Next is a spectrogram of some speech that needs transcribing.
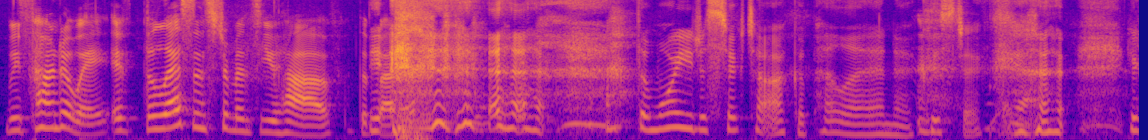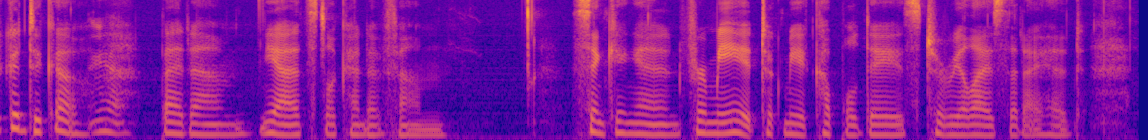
We found a way. If the less instruments you have, the Yeah. better. the more you just stick to a cappella and acoustic, you're good to go. yeah. But um, yeah, it's still kind of um, sinking in. For me, it took me a couple days to realize that I had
